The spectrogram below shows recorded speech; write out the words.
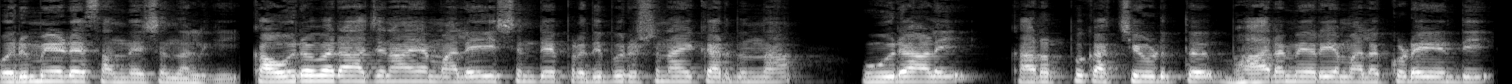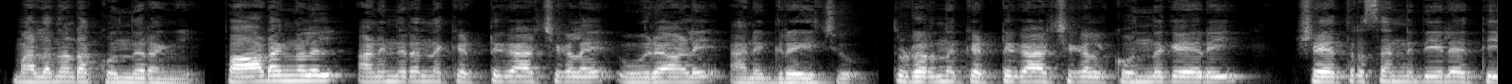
ഒരുമയുടെ സന്ദേശം നൽകി. കൗരവരാജനായ മലയീശന്റെ പ്രതിപുരുഷനായി കരുതുന്ന ഊരാളി കറുപ്പ് കച്ചിയുടുത്ത് ഭാരമേറിയ മലക്കുടയേന്തി മലനടക്കുന്നിറങ്ങി പാടങ്ങളിൽ അണിനിരന്ന കെട്ടുകാഴ്ചകളെ ഊരാളി അനുഗ്രഹിച്ചു. തുടർന്ന് കെട്ടുകാഴ്ചകൾ കുന്നുകയറി ക്ഷേത്രസന്നിധിയിലെത്തി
